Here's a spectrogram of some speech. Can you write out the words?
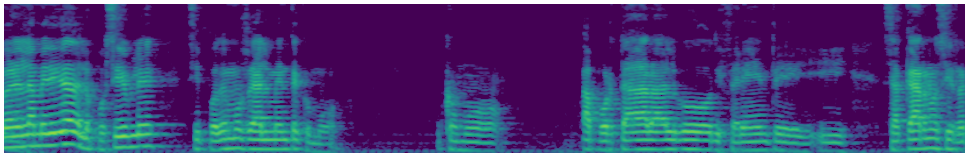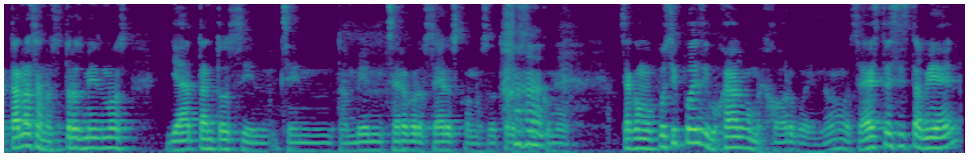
Pero en la medida de lo posible, si podemos realmente como, como aportar algo diferente y, y sacarnos y retarnos a nosotros mismos, ya tanto sin, sin también ser groseros con nosotros, como, o sea, como, pues sí puedes dibujar algo mejor, güey, ¿no? O sea, este sí está bien,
